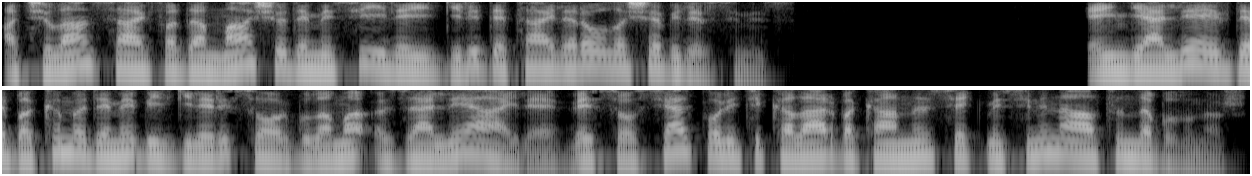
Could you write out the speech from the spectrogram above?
Açılan sayfada maaş ödemesi ile ilgili detaylara ulaşabilirsiniz. Engelli evde bakım ödeme bilgileri sorgulama özelliği Aile ve Sosyal Politikalar Bakanlığı sekmesinin altında bulunur.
